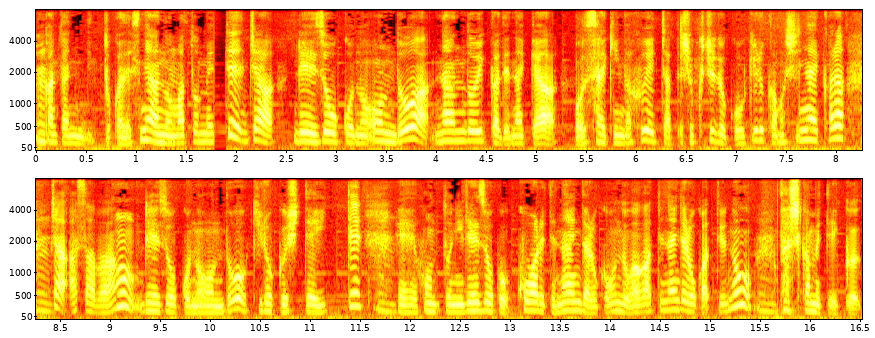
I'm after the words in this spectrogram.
うん。簡単にとかですね、あのうん。まとめてじゃあ冷蔵庫の温度は何度以下でなきゃ細菌が増えちゃって食中毒起きるかもしれないから、うん。じゃあ朝晩冷蔵庫の温度を記録していって、うん。えー本当に冷蔵庫壊れてないんだろうか温度が上がってないんだろうかっていうのをうん。確かめていく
